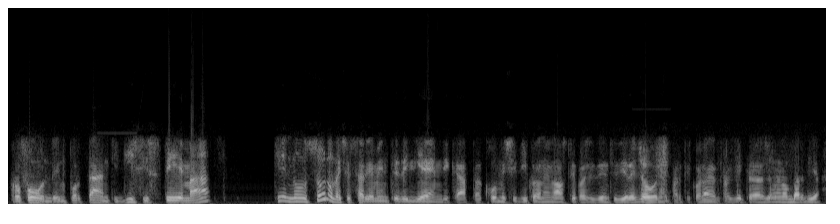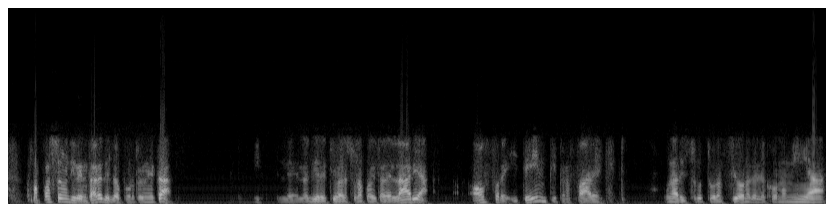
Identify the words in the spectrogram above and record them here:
profonde, importanti di sistema che non sono necessariamente degli handicap, come ci dicono i nostri presidenti di regione, in particolare il presidente della regione Lombardia, ma possono diventare delle opportunità. La direttiva sulla qualità dell'aria offre i tempi per fare una ristrutturazione dell'economia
